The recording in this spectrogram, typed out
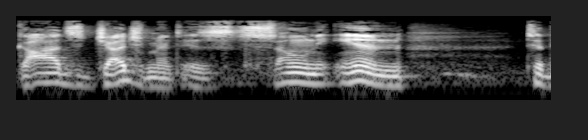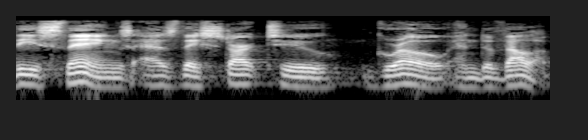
God's judgment is sown in to these things as they start to grow and develop.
